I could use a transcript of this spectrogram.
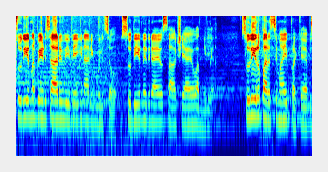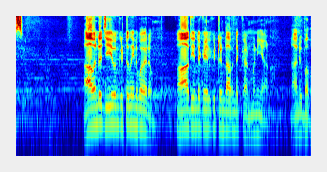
സുധീറിനെ പേടിച്ച് ആരും വിവേകിനെ അനുകൂലിച്ചോ സുധീറിനെതിരായോ സാക്ഷിയായോ വന്നില്ല. സുധീർ പരസ്യമായി പ്രഖ്യാപിച്ചു. അവന്റെ ജീവൻ കിട്ടുന്നതിന് പകരം ആദ്യന്റെ കയ്യിൽ കിട്ടേണ്ട അവന്റെ കൺമണിയാണ് അനുപമ.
